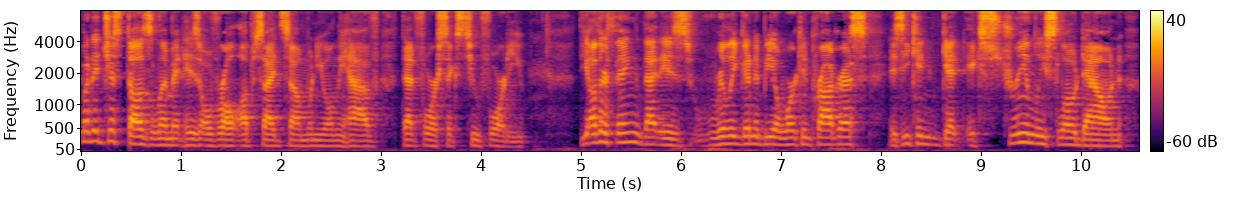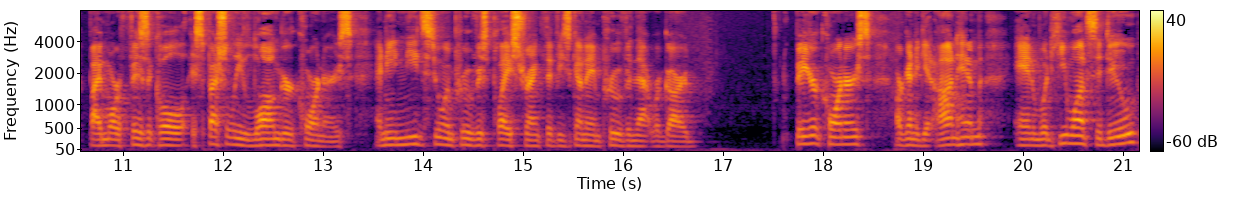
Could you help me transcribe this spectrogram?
but it just does limit his overall upside some when you only have that 4.6240. The other thing that is really going to be a work in progress is he can get extremely slowed down by more physical, especially longer corners, and he needs to improve his play strength if he's going to improve in that regard. Bigger corners are going to get on him. And what he wants to do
